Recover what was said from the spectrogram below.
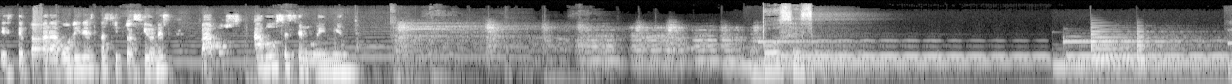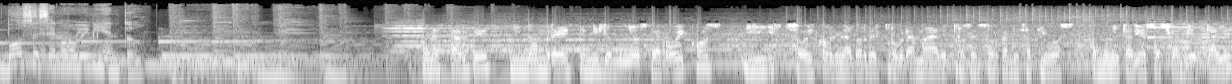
este, para abolir estas situaciones. Vamos a Voces en Movimiento. Voces. Voces en movimiento. Buenas tardes, mi nombre es Emilio Muñoz Berruecos y soy coordinador del programa de procesos organizativos comunitarios socioambientales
